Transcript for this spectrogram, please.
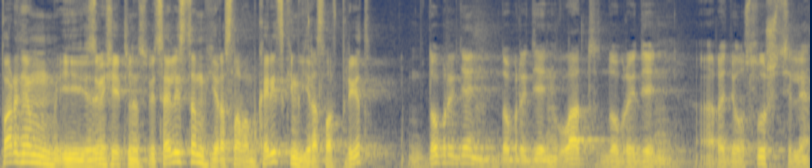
парнем и замечательным специалистом Ярославом Корицким. Ярослав, привет! Добрый день, добрый день, Влад, добрый день, радиослушатели.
